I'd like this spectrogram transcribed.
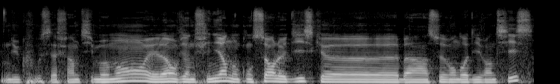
Du coup, ça fait un petit moment. Et là, on vient de finir. Donc, on sort le disque ben, ce vendredi 26.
